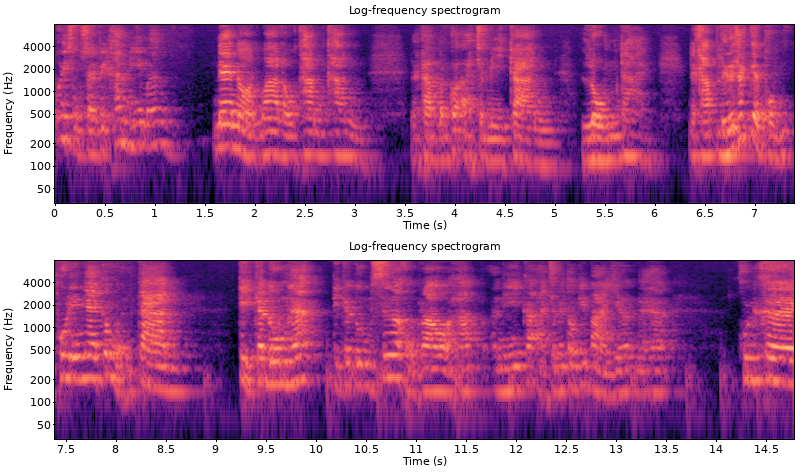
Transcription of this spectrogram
เอ้ยสงสัยไปขั้นนี้มั้งแน่นอนว่าเราข้ามขั้นนะครับมันก็อาจจะมีการล้มได้นะครับหรือถ้าเกิดผมพูดง่ายๆก็เหมือนการติดกระดุมฮะติดกระดุมเสื้อของเราอะครับ อันนี้ก็อาจจะไม่ต้องอธิบายเยอะนะฮะคุณเคย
